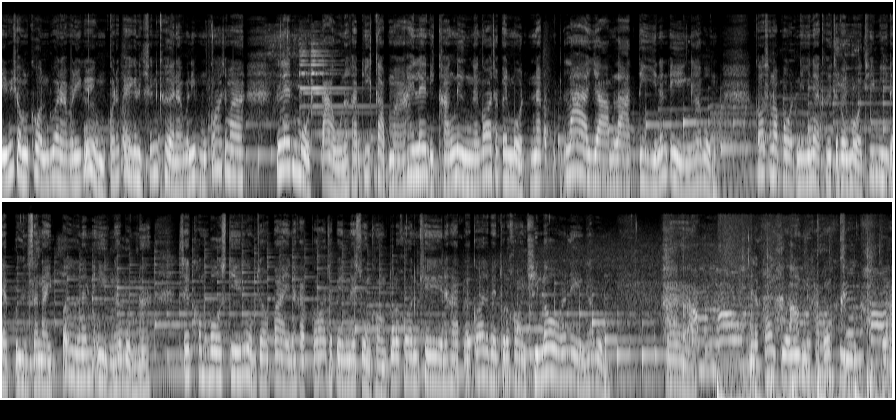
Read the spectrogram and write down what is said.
ดีผู้ชมทุกคนด้วยนะวันนี้ก็อยู่ผมก็ได้ไปกันอีกเช่นเคยนะวันนี้ผมก็จะมาเล่นโหมดเก่านะครับ ที่กลับมาให้เล่นอีกครั้งหนึ่งนะก็จะเป็นโหมดนักล่ายามลาตีนั่นเองนะครับผมก็สำหรับโหมดนี้เนี่ยคือจะเป็นโหมดที่มีแต่ปืนสไนเปอร์นั่นเองนะครับผมนะเซตคอมโบสกิลที่ผมจะเอาไปนะครับก็จะเป็นในส่วนของตัวละครเคนะครับแล้วก็จะเป็นตัวละครชิโร่นั่นเองนะครับผมอ่า แล้วก็อีกตัวหนึ่งนะครับก็คือลา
